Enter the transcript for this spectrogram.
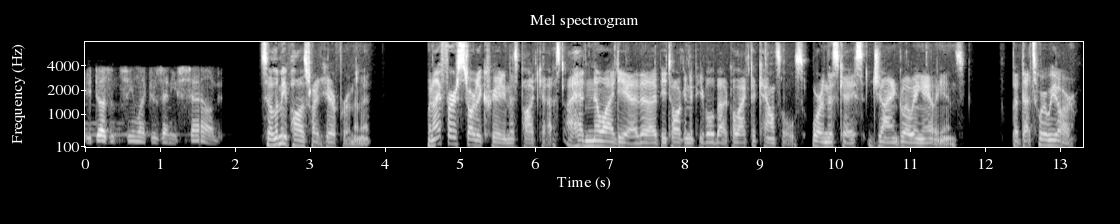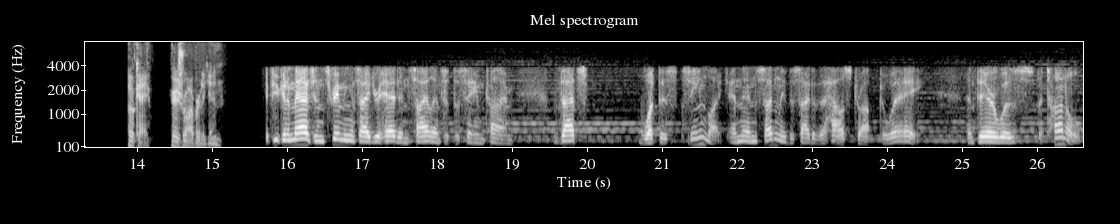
it doesn't seem like there's any sound. So let me pause right here for a minute. When I first started creating this podcast, I had no idea that I'd be talking to people about galactic councils, or in this case, giant glowing aliens. But that's where we are. Okay, here's Robert again. Imagine screaming inside your head in silence at the same time, that's what this seemed like. And then suddenly the side of the house dropped away and there was a tunnel,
